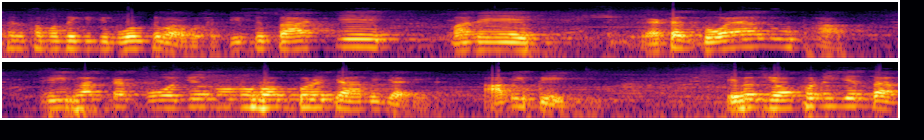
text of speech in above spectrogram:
সেন সম্বন্ধে কিছু বলতে পারব না। কিন্তু তার যে মানে একটা দয়ালু ভাব, সেই ভাবটা কজন অনুভব করেছে আমি জানি না। আমি পেয়েছি। এবং যখনই যেতাম,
